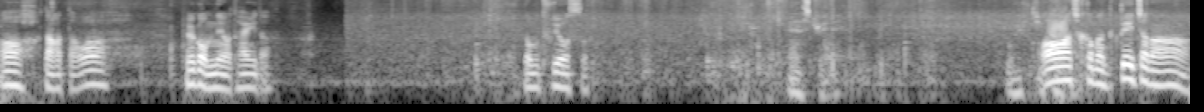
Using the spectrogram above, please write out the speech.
어, 나갔다. 와. 별거 없네요. 다행이다. 너무 두려웠어. 아 잠깐만. 늑대 있잖아.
